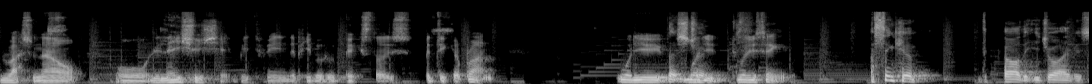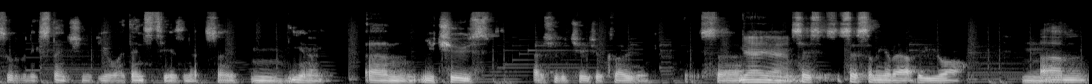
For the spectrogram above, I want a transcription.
rationale or relationship between the people who picks those particular brand. What do you what do you what do you think? I think uh, the car that you drive is sort of an extension of your identity, isn't it? So Mm. you know, um, you choose as you would choose your clothing. It's uh, Yeah, yeah. it says it says something about who you are. Mm. Um,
